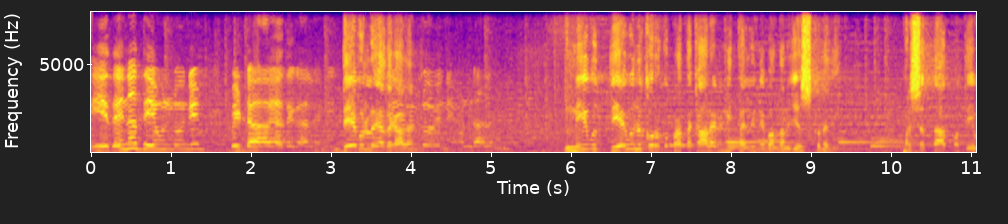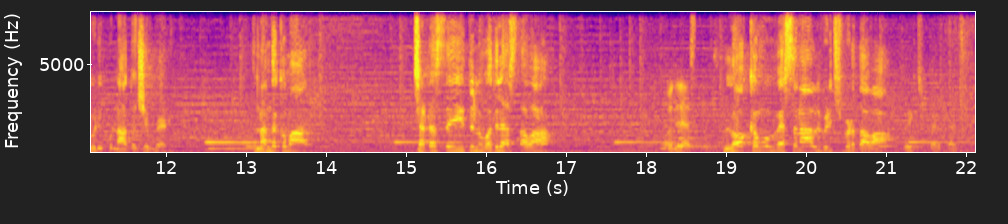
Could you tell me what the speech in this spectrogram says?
ఏదైనా దేవునిలోనే బిడ్డ ఎదగాలని. దేవుళ్ళు ఎదగాలని. ఉండాలని. నీవు దేవుని కొరకు బ్రతకాలని నీ తల్లి నిబంధన చేసుకున్నది. పరిశుద్ధాత్మ దేవుడు ఇప్పుడు నాతో చెప్పాడు. నందకుమార్ చెడ్డ స్నేహితులను వదిలేస్తావా? వదిలేస్తుంది లోకము వ్యసనాలను విడిచిపెడతావా? విడిచిపెడతాడు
